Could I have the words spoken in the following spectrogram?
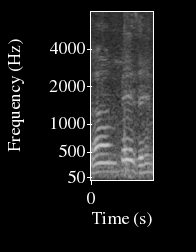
Zahnbesen.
